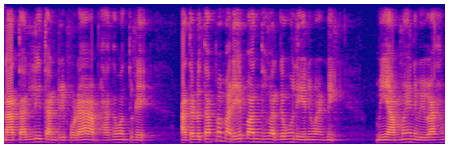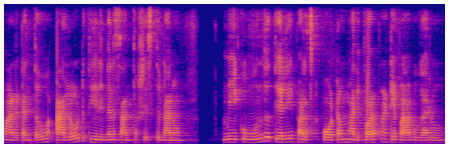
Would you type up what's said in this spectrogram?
నా తల్లి తండ్రి కూడా భాగవంతుడే. భగవంతుడే అతడు తప్ప మరే బంధువర్గము లేనివాణ్ణి. మీ అమ్మాయిని వివాహం ఆడటంతో ఆ లోటు తీరిందని సంతోషిస్తున్నాను. మీకు ముందు తెలియపరచకపోవటం అది పొరపాటే బాబుగారు.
